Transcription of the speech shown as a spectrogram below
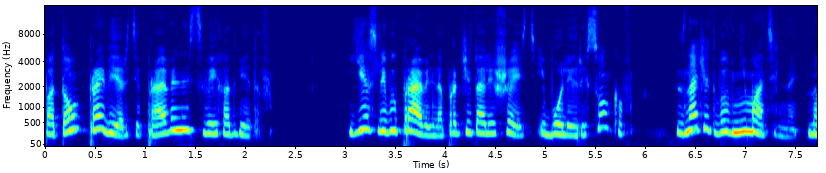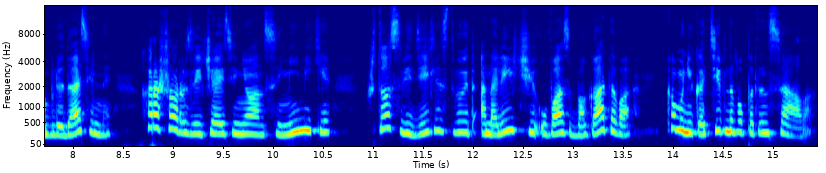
Потом проверьте правильность своих ответов. Если вы правильно прочитали 6 и более рисунков, значит вы внимательны, наблюдательны, хорошо различаете нюансы мимики, что свидетельствует о наличии у вас богатого коммуникативного потенциала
